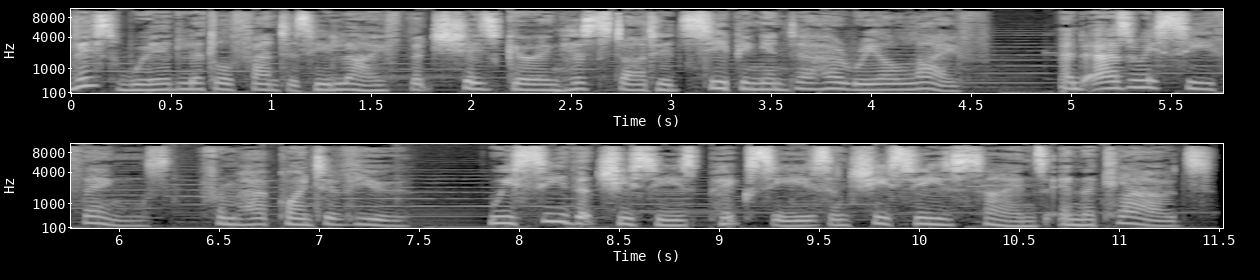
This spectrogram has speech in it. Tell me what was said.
This weird little fantasy life that she's going has started seeping into her real life. And as we see things from her point of view, we see that she sees pixies and she sees signs in the clouds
